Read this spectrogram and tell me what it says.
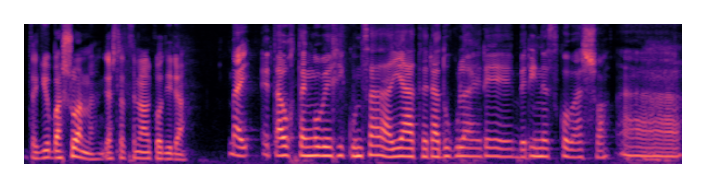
Eta gio basuan jastatzen alko dira. Bai, eta aurtengo behikuntza da ja atera dugula ere berinezko basoa. Uh,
